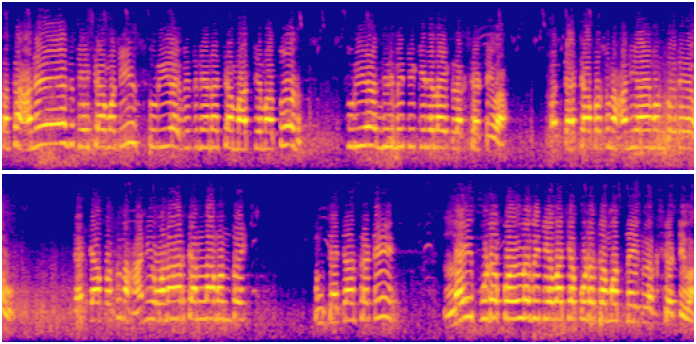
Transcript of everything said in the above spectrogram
तसा अनेक देशामध्ये सूर्य विज्ञानाच्या माध्यमातून सूर्य निर्मिती केलेला एक लक्षात ठेवा. पण त्याच्यापासून हानी आहे म्हणतो देव. त्याच्यापासून हानी होणार त्यांना म्हणतोय. मग त्याच्यासाठी लई पुढं पळणं बी देवाच्या पुढे जमत नाही एक लक्षात ठेवा.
